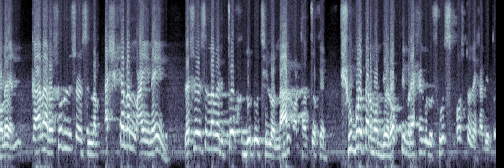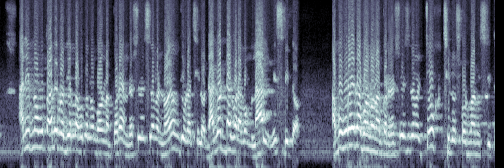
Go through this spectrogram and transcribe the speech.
বলেন, কানা আলাইহি ওয়াসাল্লাম আশকালাল আইনাইন সাল্লামের চোখ দুটো ছিল লাল, অর্থাৎ চোখের শুভ্রতার মধ্যে রক্তিম রেখাগুলো সুস্পষ্ট দেখা যেত। আলী ইবনে আবু তালিব রাদিয়াল্লাহু তাআলা বর্ণনা করেন রাসূলুল্লাহ ইসলামের নয়ন জোড়া ছিল ডাগর ডাগর এবং লাল মিশ্রিত। আবু হুরায়রা বর্ণনা করেন রাসূলুল্লাহ ইসলামের চোখ ছিল সুরমা মিশ্রিত।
